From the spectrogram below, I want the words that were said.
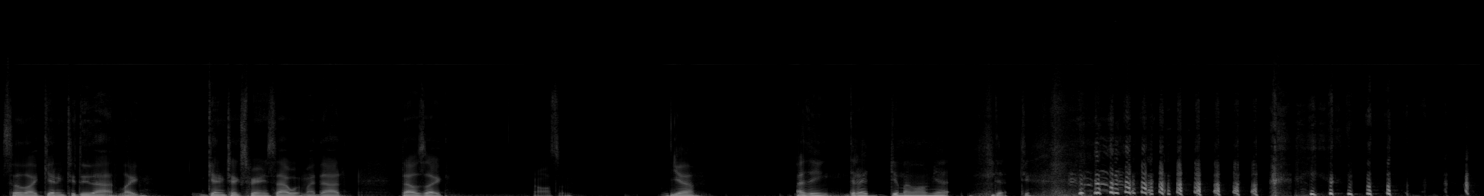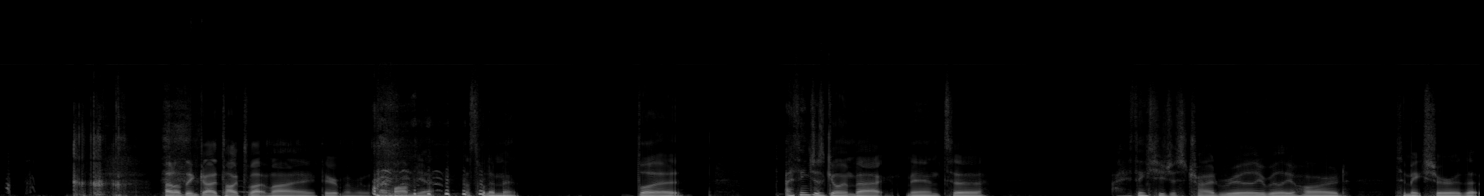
so like getting to do that like getting to experience that with my dad that was like awesome Yeah. I think did I do my mom yet? did I do I don't think I talked about my favorite memory with my mom yet. That's what I meant. But I think just going back, man, to I think she just tried really, really hard to make sure that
